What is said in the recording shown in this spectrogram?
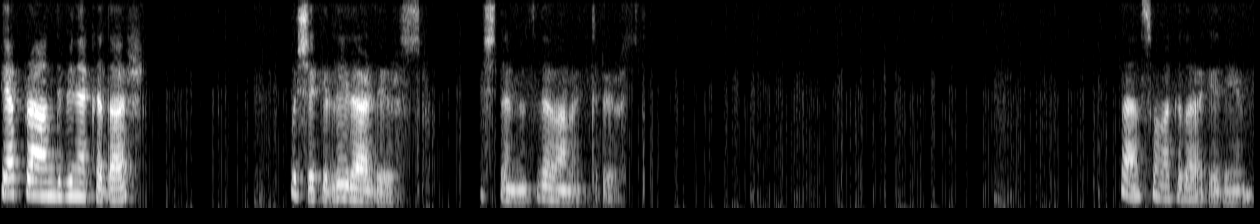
Yaprağın dibine kadar bu şekilde ilerliyoruz. İşlemimizi devam ettiriyoruz. Ben sona kadar geleyim.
